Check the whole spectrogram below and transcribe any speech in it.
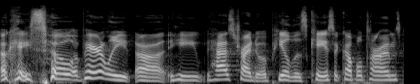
Okay, so apparently, uh, he has tried to appeal this case a couple times.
